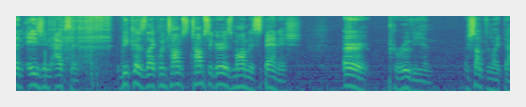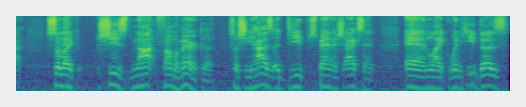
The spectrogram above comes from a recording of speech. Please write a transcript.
an Asian accent, because like when Tom Tom Segura's mom is Spanish, or Peruvian, or something like that. So like she's not from America, so she has a deep Spanish accent, and like when he does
